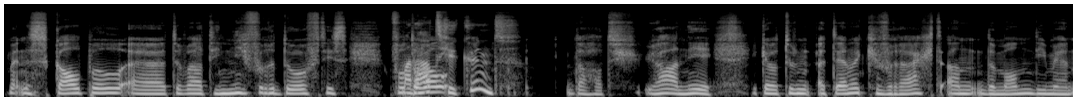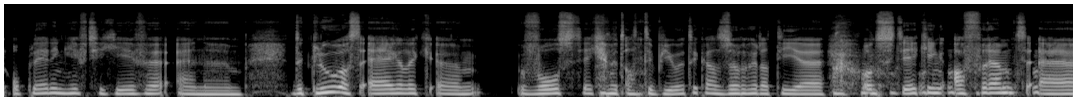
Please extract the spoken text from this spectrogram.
met een scalpel, eh, terwijl die niet verdoofd is. Ik vond maar dat had gekund. dat had, ja, nee. Ik heb het toen uiteindelijk gevraagd aan de man die mij een opleiding heeft gegeven. En de clue was eigenlijk volsteken met antibiotica, zorgen dat die eh, ontsteking afremt. Eh,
